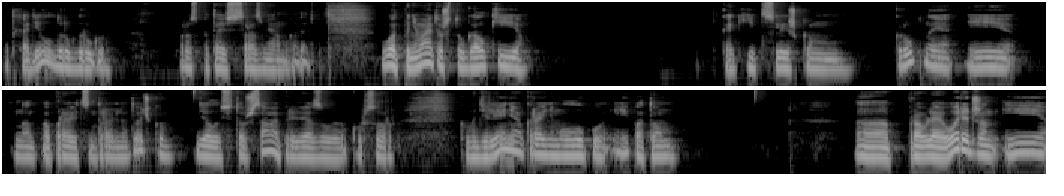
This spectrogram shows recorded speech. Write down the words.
подходила друг к другу. Просто пытаюсь с размером гадать. Вот, понимаю то, что уголки какие-то слишком крупные, и надо поправить центральную точку. Делаю все то же самое, привязываю курсор к выделению крайнему лупу и потом э, отправляю Origin и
